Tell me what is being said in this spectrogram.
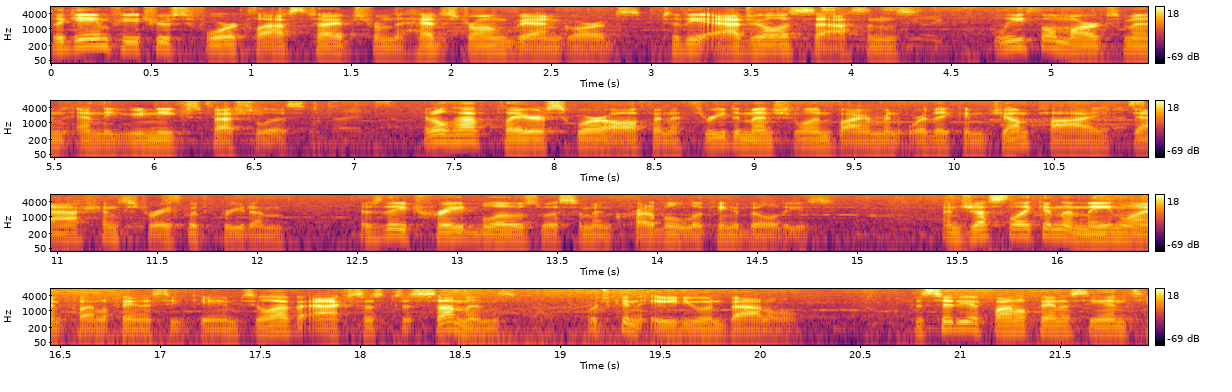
The game features four class types from the headstrong vanguards to the agile assassins, lethal marksmen, and the unique specialist. It'll have players square off in a three dimensional environment where they can jump high, dash, and strafe with freedom as they trade blows with some incredible looking abilities. And just like in the mainline Final Fantasy games, you'll have access to summons, which can aid you in battle. The Dissidia Final Fantasy NT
